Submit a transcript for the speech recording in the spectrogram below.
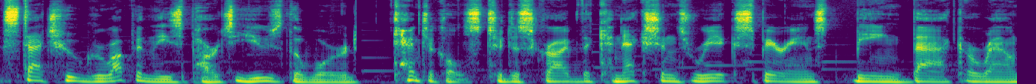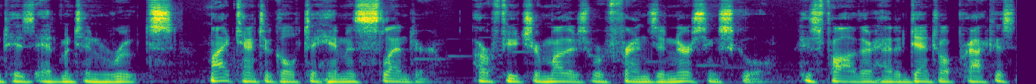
Stetch, who grew up in these parts, used the word tentacles to describe the connections re experienced being back around his Edmonton roots. My tentacle to him is slender, our future mothers were friends in nursing school. His father had a dental practice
